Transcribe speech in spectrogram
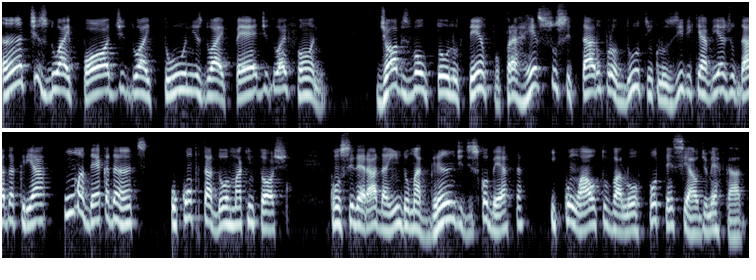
antes do iPod, do iTunes, do iPad, do iPhone. Jobs voltou no tempo para ressuscitar um produto, inclusive, que havia ajudado a criar uma década antes, o computador Macintosh, considerado ainda uma grande descoberta e com alto valor potencial de mercado.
